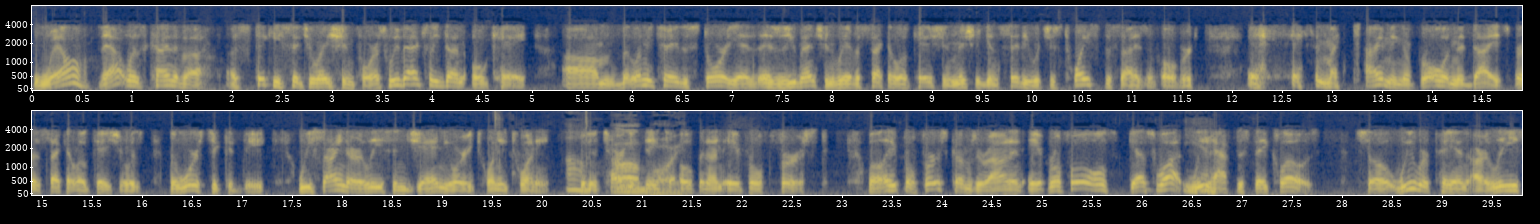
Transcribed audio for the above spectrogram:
Well, that was kind of a, a sticky situation for us. We've actually done okay. Um, but let me tell you the story. As, as you mentioned, we have a second location, Michigan City, which is twice the size of Hobart. And my timing of rolling the dice for a second location was the worst it could be. We signed our lease in January 2020 oh. with a target oh, date to open on April 1st. Well, April 1st comes around, and April Fools, guess what? Yeah. We have to stay closed. So we were paying our lease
